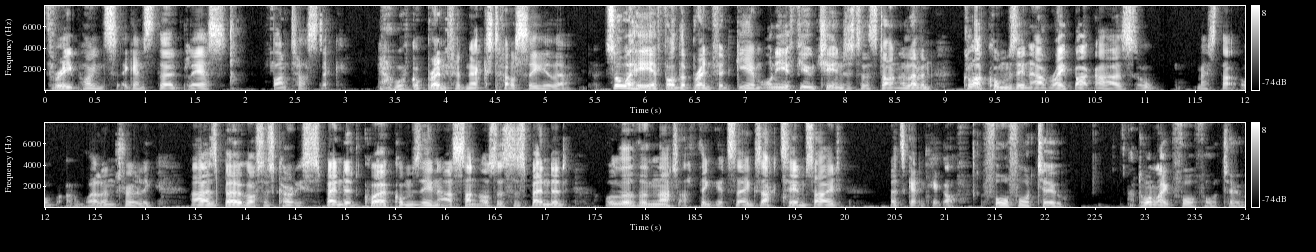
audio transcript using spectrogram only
Three points against third place. Fantastic. Now we've got Brentford next. I'll see you there. So we're here for the Brentford game. Only a few changes to the starting 11. Clark comes in at right back as... Oh, messed that up oh, well and truly. As Burgos is currently suspended. Quirk comes in as Santos is suspended. Other than that, I think it's the exact same side. Let's get a kick off. 4-4-2. I don't like 4-4-2.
